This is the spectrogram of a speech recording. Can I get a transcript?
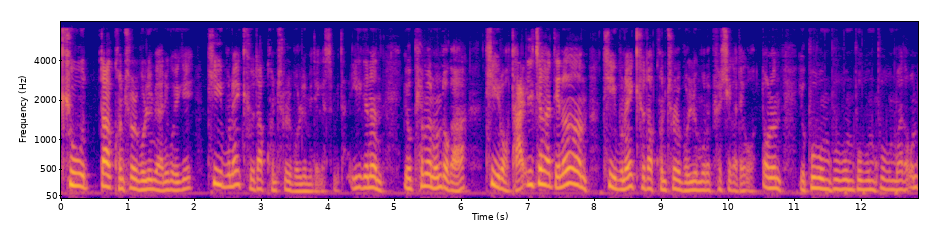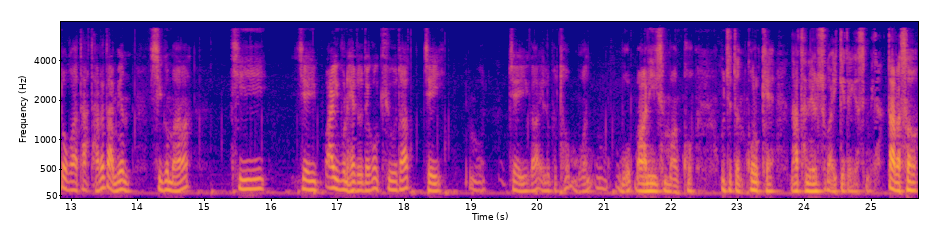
Q 다 컨트롤 볼륨이 아니고 이게 T분의 Q 다 컨트롤 볼륨이 되겠습니다. 이거는 이 표면 온도가 T로 다 일정할 때는 T분의 Q 다 컨트롤 볼륨으로 표시가 되고 또는 이 부분 부분 부분 부분마다 온도가 다 다르다면 시그마 T J I분 해도 되고 Q 다 J 뭐 J가 1부터 뭐, 뭐 많이 있으면 많고 어쨌든 그렇게 나타낼 수가 있게 되겠습니다. 따라서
